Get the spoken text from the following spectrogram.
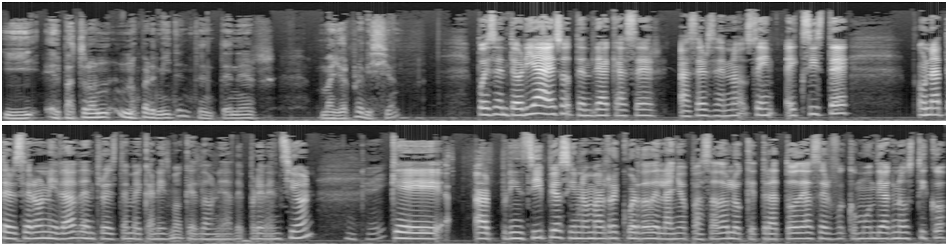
y el patrón no permite te- tener mayor previsión. Pues en teoría eso tendría que hacer, hacerse, ¿no? Se, existe una tercera unidad dentro de este mecanismo, que es la unidad de prevención, que al principio, si no mal recuerdo del año pasado, lo que trató de hacer fue como un diagnóstico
